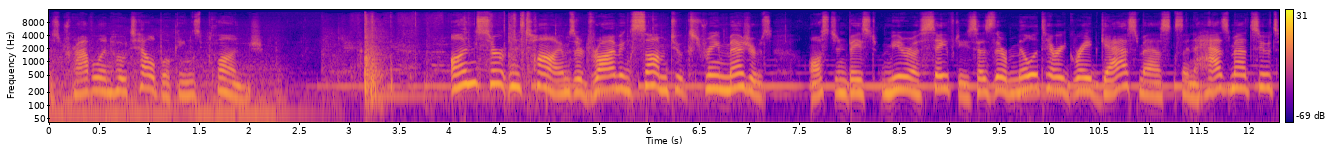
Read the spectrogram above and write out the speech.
as travel and hotel bookings plunge. Uncertain times are driving some to extreme measures. Austin based Mira Safety says their military grade gas masks and hazmat suits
